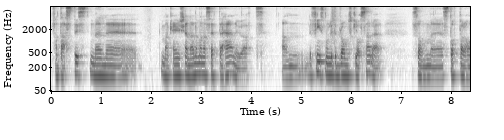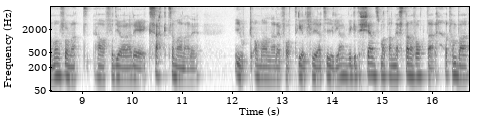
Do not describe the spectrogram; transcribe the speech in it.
fantastiskt. Men eh, man kan ju känna när man har sett det här nu att han, det finns nog lite bromsklossar där. Som eh, stoppar honom från att ha fått göra det exakt som han hade gjort om han hade fått helt fria tyglar. Vilket det känns som att han nästan har fått där. Att han bara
